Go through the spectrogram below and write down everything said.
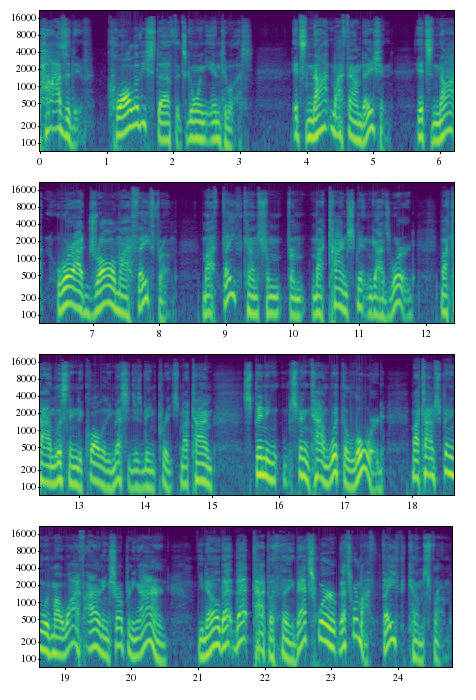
Positive, quality stuff that's going into us. It's not my foundation. It's not where I draw my faith from. My faith comes from, from my time spent in God's Word, my time listening to quality messages being preached, my time spending spending time with the Lord, my time spending with my wife, ironing, sharpening iron, you know, that that type of thing. That's where that's where my faith comes from.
